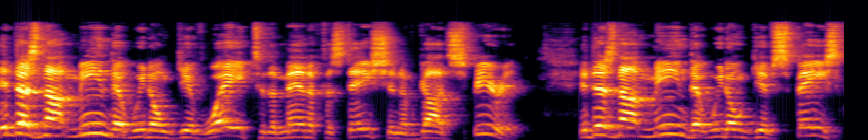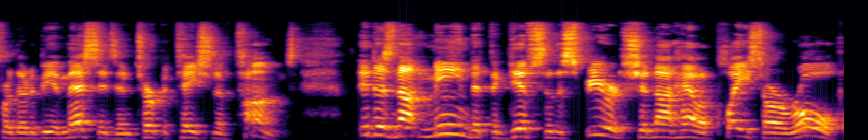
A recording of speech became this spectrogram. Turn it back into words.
It does not mean that we don't give way to the manifestation of God's Spirit. It does not mean that we don't give space for there to be a message interpretation of tongues it does not mean that the gifts of the Spirit should not have a place or a role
